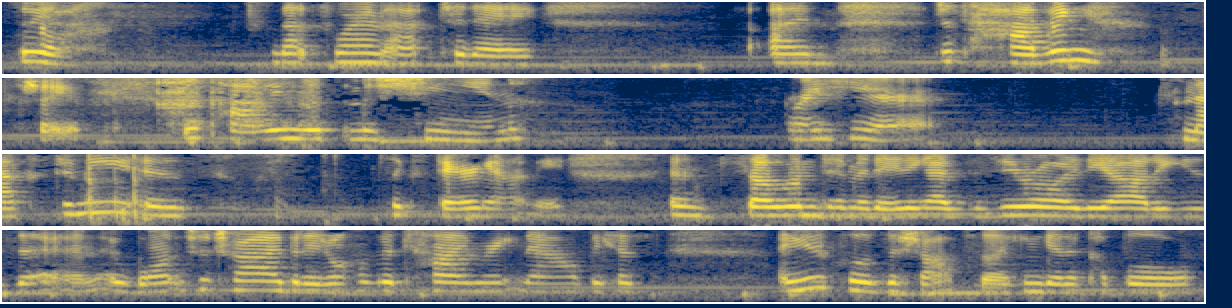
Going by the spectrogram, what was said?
So yeah, that's where I'm at today. I'm just having, I'll show you, just having this machine right here next to me is, it's like staring at me. And it's so intimidating. I have zero idea how to use it, and I want to try, but I don't have the time right now because I need to close the shop so I can get a couple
